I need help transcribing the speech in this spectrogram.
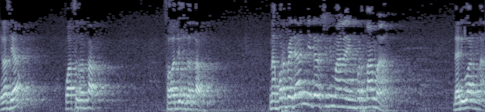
Jelas ya? Puasa tetap, sholat juga tetap. Nah perbedaannya dari sini mana? Yang pertama dari warna.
